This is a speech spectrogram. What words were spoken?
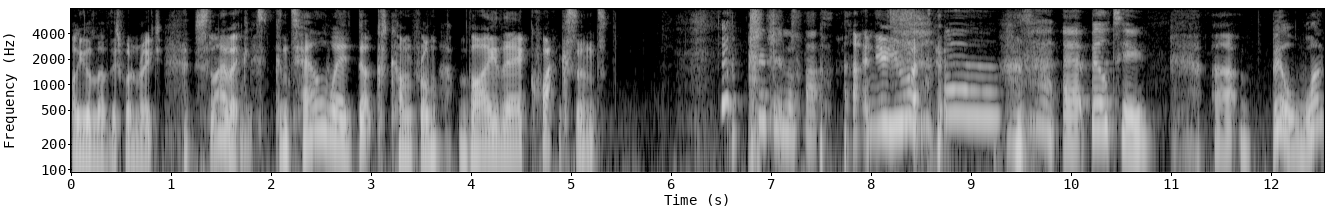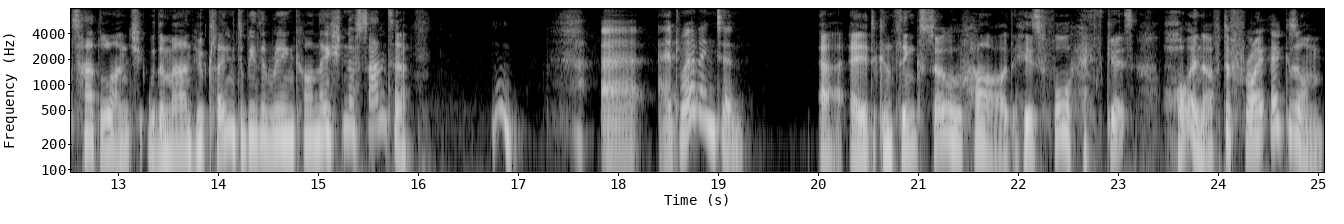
Oh, you'll love this one, Rach. Slavic Right. can tell where ducks come from by their quackscent. I do love that. I knew you would. Uh, Bill 2. Bill once had lunch with a man who claimed to be the reincarnation of Santa. Uh, Ed Worthington. Uh, Ed can think so hard his forehead gets hot enough to fry eggs on.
